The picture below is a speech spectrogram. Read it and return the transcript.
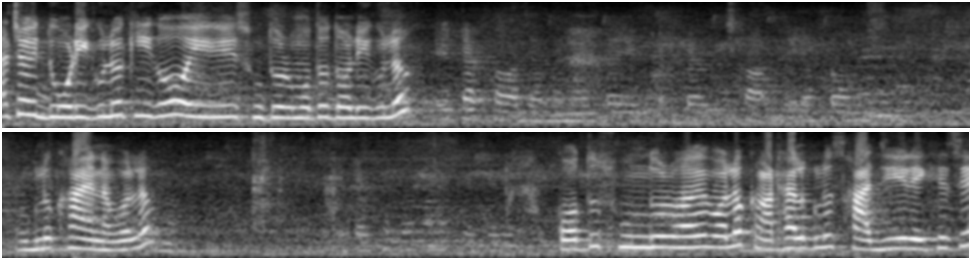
আচ্ছা ওই দড়িগুলো কি গো? ওই সুতোর মতো দড়িগুলো? এটা খাওয়া যাবে না এটা একটা ছাপ একটা ওগুলো খায় না বলো? কত সুন্দরভাবে বলো কাঁঠালগুলো সাজিয়ে রেখেছে।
